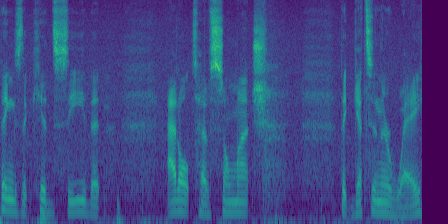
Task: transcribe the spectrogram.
things that kids see that adults have so much that gets in their way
